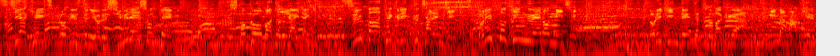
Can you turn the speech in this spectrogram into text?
土屋圭一プロデュースによるシミュレーションゲーム。首都高バトル外伝スーパーテクニックチャレンジ。ドリフトキングへの道。ドリキン伝説の幕が今開ける。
